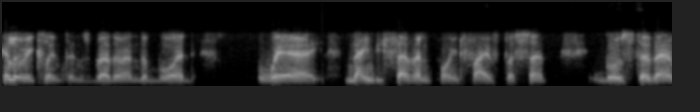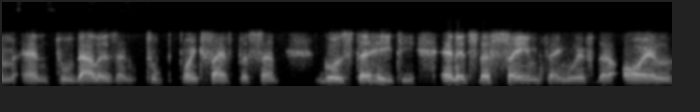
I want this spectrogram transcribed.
Hillary Clinton's brother on the board, where 97.5% goes to them and $2 and 2.5% goes to Haiti. And it's the same thing with the oil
